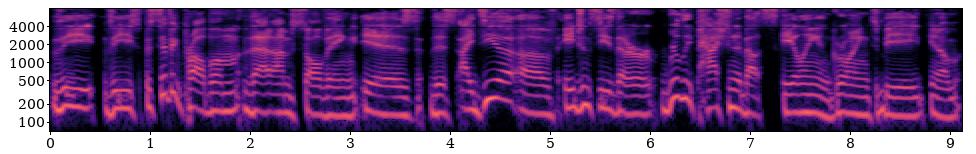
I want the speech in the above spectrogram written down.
the the specific problem that I'm solving is this idea of agencies that are really passionate about scaling and growing to be, you know,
